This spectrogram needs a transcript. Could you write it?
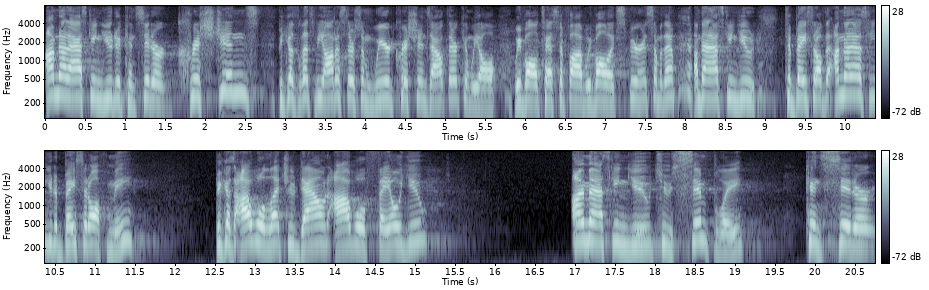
I'm not asking you to consider Christians because let's be honest, there's some weird Christians out there. Can we all, we've all testified, we've all experienced some of them. I'm not asking you to base it off that. I'm not asking you to base it off me because I will let you down, I will fail you. I'm asking you to simply consider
